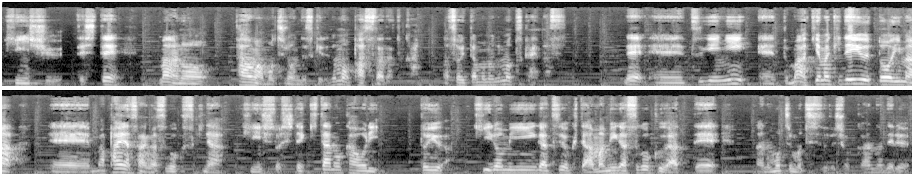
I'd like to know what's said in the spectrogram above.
品種でして、まあ、あのパンはもちろんですけれども、パスタだとか、まあ、そういったものにも使えます。で、えー、次に、えーとまあ、秋巻きで言うと今、えーまあ、パン屋さんがすごく好きな品種として北の香りという黄色みが強くて甘みがすごくあってあのもちもちする食感の出る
